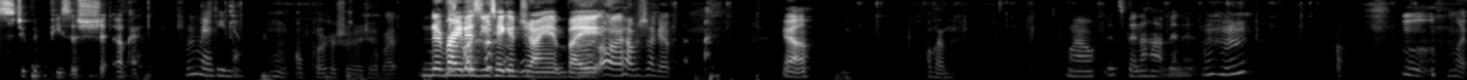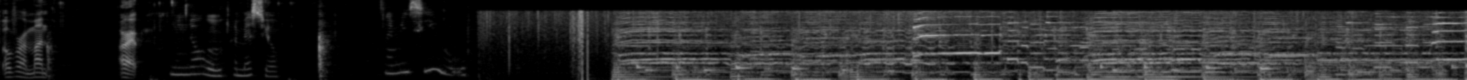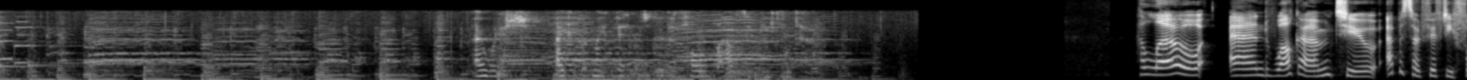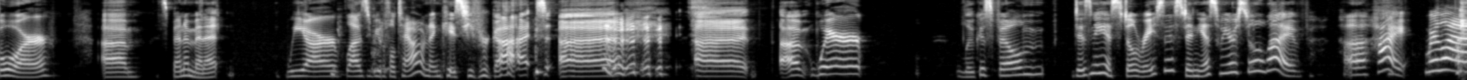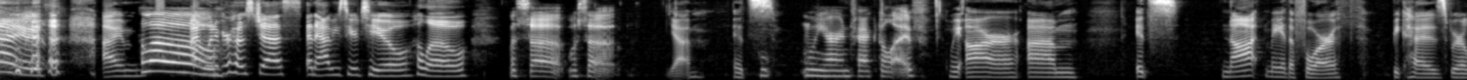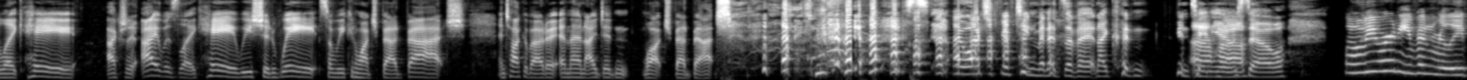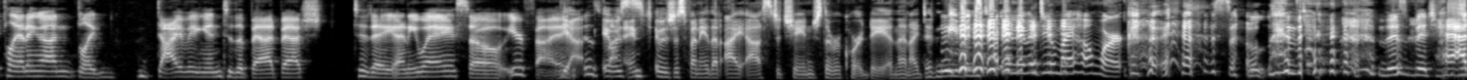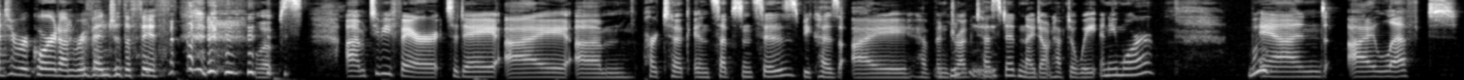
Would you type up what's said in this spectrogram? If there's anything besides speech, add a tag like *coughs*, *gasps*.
stupid piece of shit. Okay. I'm ready now. Mm, of course, I should take a bite. Right as you take a giant *laughs* bite. Oh, I have a second. Yeah. Okay. Wow. It's been a hot minute. Mm-hmm. Mm, Like over a month. All right. I know. I miss you. I miss you. I wish I could put my fist through this whole lousy, beautiful town. Hello and welcome to episode 54. Um, it's been a minute. We are Lousy Beautiful Town, in case you forgot, uh, *laughs* uh, um, where Lucasfilm Disney is still racist, and yes, we are still alive. Uh, hi, We're live. *laughs* I'm Hello. I'm one of your hosts, Jess, and Abby's here too. Hello. What's up? What's up? Yeah, it's We are in fact alive. We are. Um, it's not May the 4th because we were like, hey, actually, I was like, hey, we should wait so we can watch Bad Batch and talk about it. And then I didn't watch Bad Batch. *laughs* I watched 15 minutes of it and I couldn't continue. Uh-huh. So, Well, we weren't even really planning on like diving into the Bad Batch today anyway, so you're fine. yeah, it was fine. it was just funny that I asked to change the record date and then I didn't *laughs* even I didn't even do my homework. *laughs* so, *laughs* this bitch had to record on Revenge of the Fifth. Whoops. Um, to be fair, today I um, partook in substances because I have been drug Mhm. tested and I don't have to wait anymore. Woo. And I left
